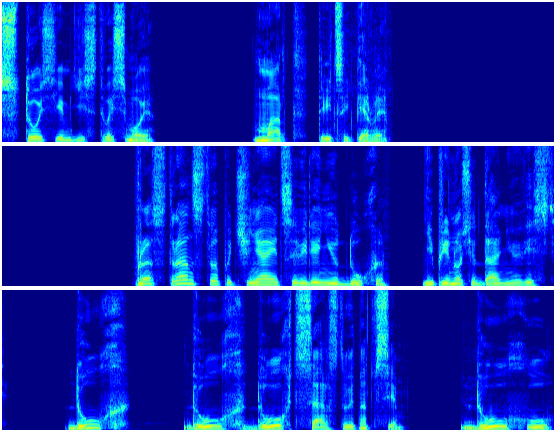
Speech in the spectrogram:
178. Март 31. Пространство подчиняется велению духа и приносит дальнюю весть. Дух, дух, дух царствует над всем. Духу,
